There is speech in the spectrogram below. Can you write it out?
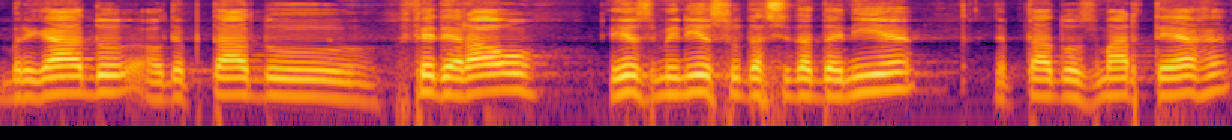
Obrigado ao deputado federal, ex-ministro da Cidadania, deputado Osmar Terra.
